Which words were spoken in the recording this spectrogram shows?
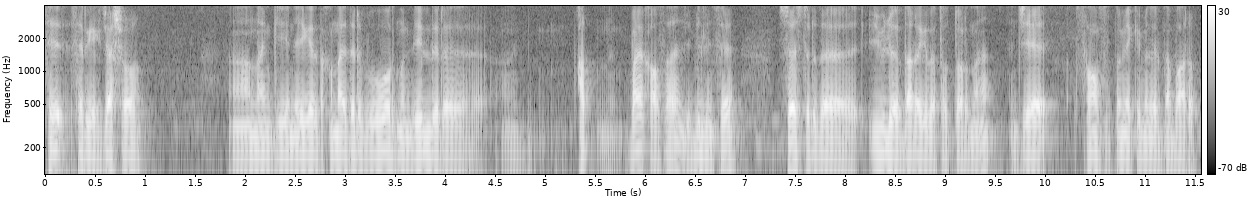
сергек жашоо андан кийин эгерде кандайдыр бир оорунун белгилери байкалса же билинсе сөзсүз түрдө үй бүлө дарыгерлер топторуна же саламат сактоо мекемелерине барып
